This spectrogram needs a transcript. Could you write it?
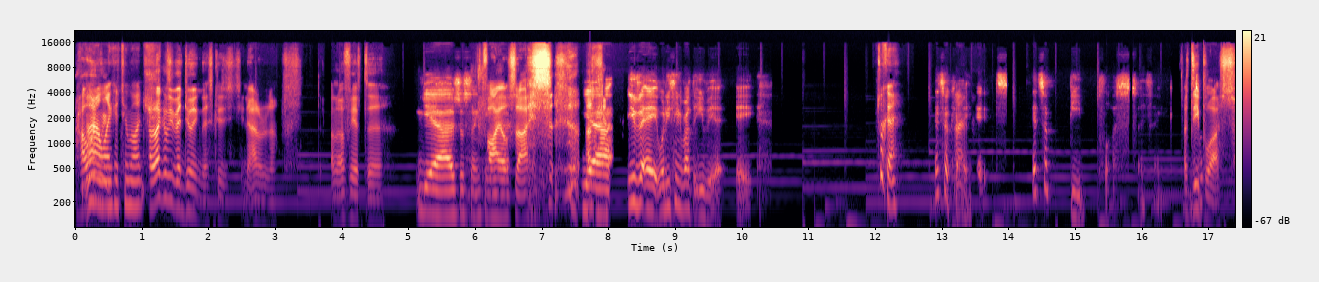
How long I don't we- like it too much. How long have you been doing this? Because you know, I don't know. I don't know if we have to Yeah, I was just thinking. file that. size. Yeah, Eva eight. What do you think about the Eva eight? It's okay. It's okay. It's it's a B plus, I think. a D plus.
